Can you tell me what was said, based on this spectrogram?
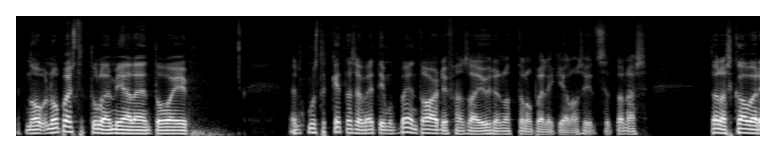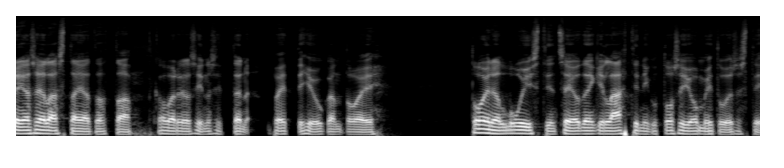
Et no, nopeasti tulee mieleen toi, en nyt muista ketä se veti, mutta Ben Tardifhan sai yhden ottelun pelikielon siitä, se tönäs, tönäs kaveria selästä ja tota, kaverilla siinä sitten petti hiukan toi toinen luistin, se jotenkin lähti niin kuin tosi omituisesti,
